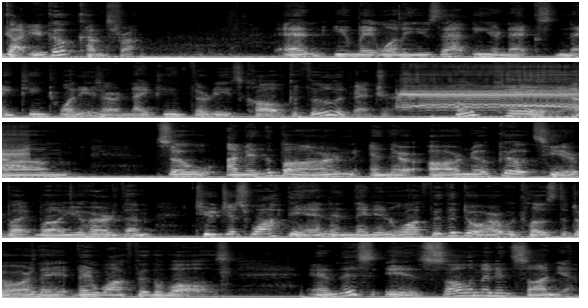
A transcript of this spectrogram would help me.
got your goat comes from. And you may want to use that in your next 1920s or 1930s Call of Cthulhu adventure. Okay, um, so I'm in the barn, and there are no goats here, but well, you heard them. Two just walked in, and they didn't walk through the door. We closed the door. They they walked through the walls, and this is Solomon and Sonia.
